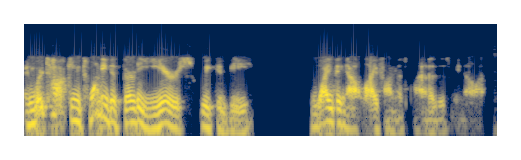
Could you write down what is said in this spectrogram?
And we're talking 20 to 30 years we could be wiping out life on this planet as we know it.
